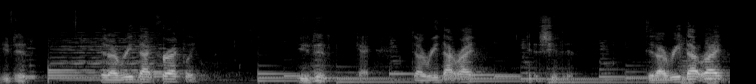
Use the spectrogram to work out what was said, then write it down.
you did. Did I read that correctly? You did. Okay. Did I read that right? Yes, you did. Did I read that right?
